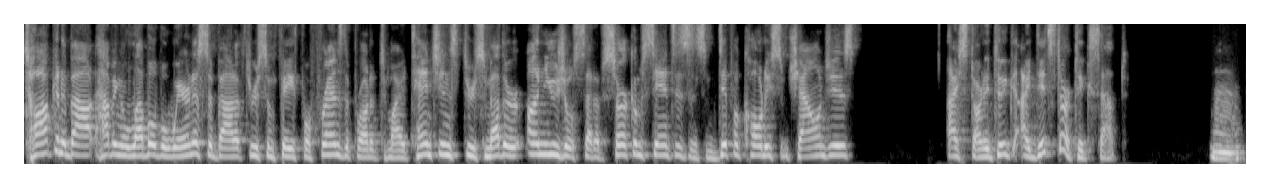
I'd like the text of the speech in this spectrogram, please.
talking about having a level of awareness about it through some faithful friends that brought it to my attentions through some other unusual set of circumstances and some difficulties some challenges i started to i did start to accept mm.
